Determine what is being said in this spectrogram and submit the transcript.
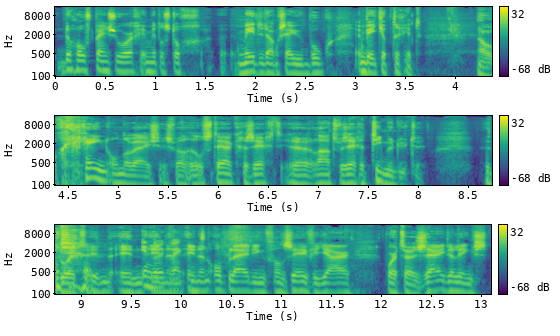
de hoofdpijnzorg inmiddels toch, uh, mede dankzij uw boek, een beetje op de rit? Nou, geen onderwijs is wel heel sterk gezegd. Uh, laten we zeggen tien minuten. Het wordt in, in, in, in, een, in een opleiding van zeven jaar wordt er zijdelings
